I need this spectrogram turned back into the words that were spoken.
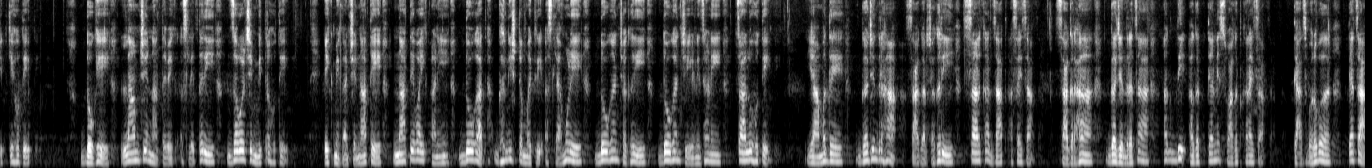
इतके होते. दोघे लांबचे नातेवाईक असले तरी जवळचे मित्र होते. एकमेकांचे नाते नातेवाईक आणि दोघात घनिष्ठ मैत्री असल्यामुळे दोघांच्या घरी दोघांचे येणे जाणे चालू होते. यामध्ये गजेंद्र हा सागरच्या घरी सारखा जात असायचा. सागर हा गजेंद्रचा अगदी अगत्याने स्वागत करायचा. त्याचबरोबर त्याचा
